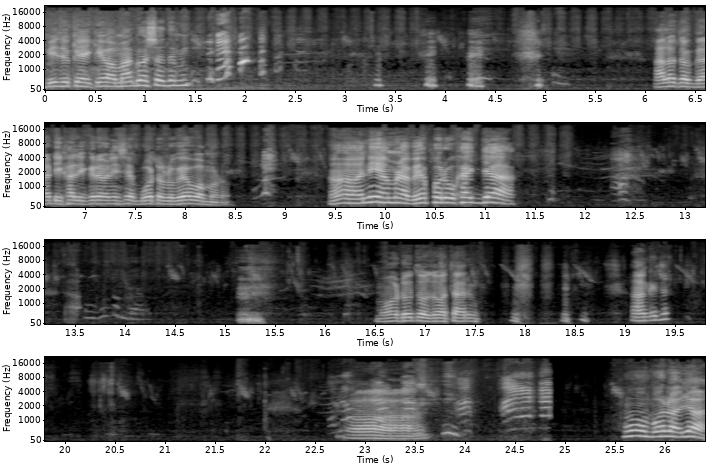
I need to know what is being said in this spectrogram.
બીજું ક્યાંય કહેવા માંગો છો તમે? હાલો તો ગાડી ખાલી કરવાની છે બોટલો વેવા મળો. હા નહીં હમણાં વેફરો ખાઈ જ મોઢું તો જો તારું. હા કીધું? ઓહ હું બોલો જા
